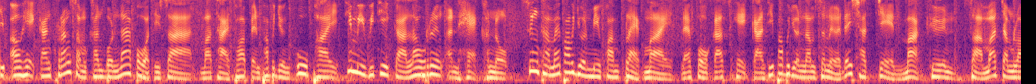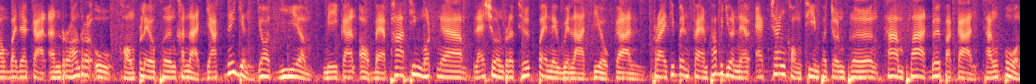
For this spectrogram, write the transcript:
หยิบเอาเหตุการณ์ครั้งสำคัญบนหน้าประวัติศาสตร์ มาถ่ายทอดเป็นภาพยนตร์กู้ภัย ที่มีวิธีการเล่าเรื่องอันแหกขนบซึ่งทำให้ภาพยนตร์มีความแปลกใหม่ และโฟกัสเหตุการณ์ที่ภาพยนตร์นำเสนอได้ชัดเจนมากขึ้น สามารถจำลองบรรยากาศอันร้อนระอุของเปลวเพลิงขนาดยักษ์ได้อย่างยอดเยี่ยม มีการออกแบบภาพที่งดงาม และชวนระทึกไปในเวลาเดียวกัน ใครที่เป็นแฟนภาพยนตร์แนวแอคชั่นของทีมผจญเพลิง ห้ามพลาดด้วยประการทั้งปวง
